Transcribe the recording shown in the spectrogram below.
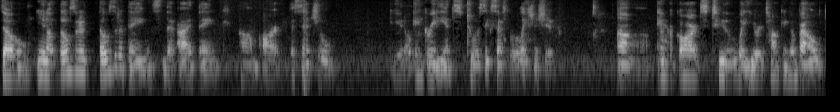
So, you know, those are those are the things that I think um, are essential, you know, ingredients to a successful relationship. Uh, in regards to what you were talking about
